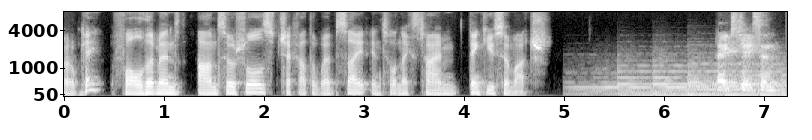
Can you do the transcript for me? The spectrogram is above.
Okay. Follow them and on socials. Check out the website. Until next time, thank you so much. Thanks, Jason.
